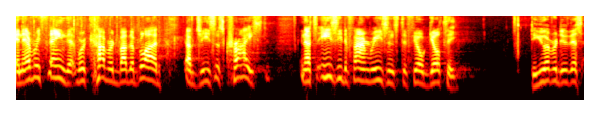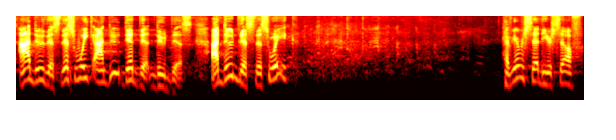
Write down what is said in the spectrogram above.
in everything that we're covered by the blood of Jesus Christ. And that's easy to find reasons to feel guilty. Do you ever do this? I do this. This week I do, did do this. I do this this week. Have you ever said to yourself,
